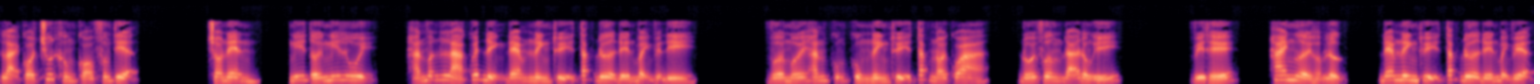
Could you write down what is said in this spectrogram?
lại có chút không có phương tiện. Cho nên, nghĩ tới nghĩ lui, hắn vẫn là quyết định đem Ninh Thụy Tắc đưa đến bệnh viện đi. Vừa mới hắn cũng cùng Ninh Thụy Tắc nói qua, đối phương đã đồng ý. Vì thế, hai người hợp lực, đem Ninh Thụy Tắc đưa đến bệnh viện,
